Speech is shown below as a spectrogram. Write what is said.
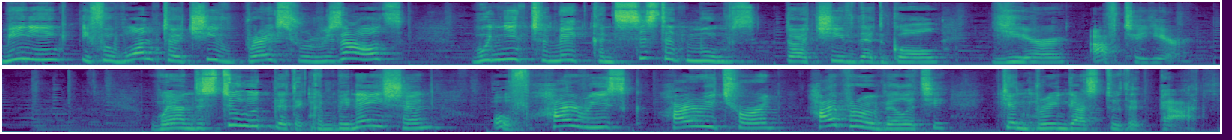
Meaning, if we want to achieve breakthrough results, we need to make consistent moves to achieve that goal year after year. We understood that a combination of high risk, high return, high probability can bring us to that path.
